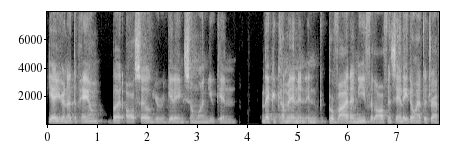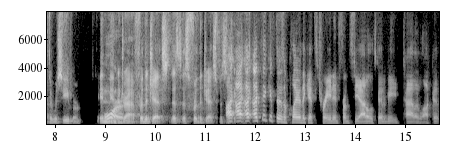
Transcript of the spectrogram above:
yeah, you're gonna have to pay him, but also you're getting someone you can that could come in and, and provide a need for the offense, and they don't have to draft the receiver in, or, in the draft for the Jets. This is for the Jets specifically. I, I, I think if there's a player that gets traded from Seattle, it's going to be Tyler Lockett.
